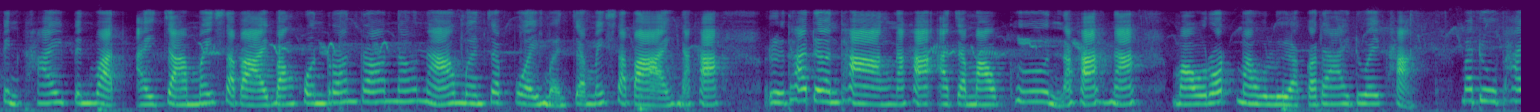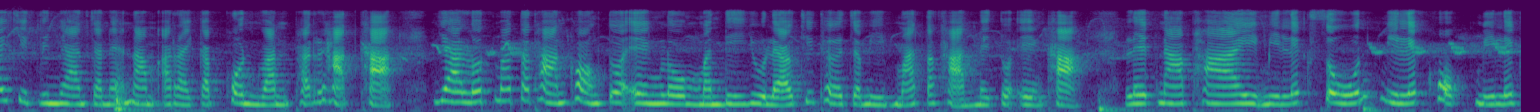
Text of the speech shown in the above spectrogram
เป็นไข้เป็นหวัดไอจามไม่สบาย บางคนร้อนร้อนหนาวหนาวเหมือนจะป่วยเหมือนจะไม่สบายนะคะ หรือถ้าเดินทางนะคะอาจจะเมาขึ้นนะคะนะเมารถเมาเรือก็ได้ด้วยค่ะ มาดูไพ่จิตวิญญาณจะแนะนำอะไรกับคนวันพฤหัสค่ะ อย่าลดมาตรฐานของตัวเองลง มันดีอยู่แล้วที่เธอจะมีมาตรฐานในตัวเองค่ะ เลขหน้าไพ่มีเลขศูนย์มีเลขหกมีเลข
